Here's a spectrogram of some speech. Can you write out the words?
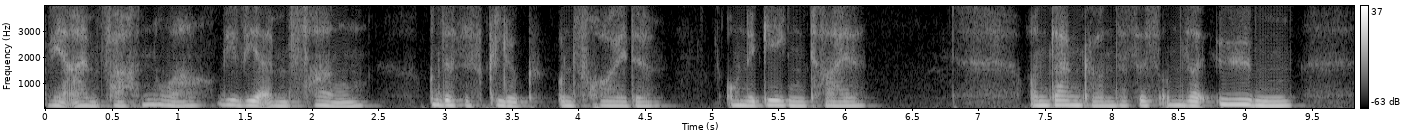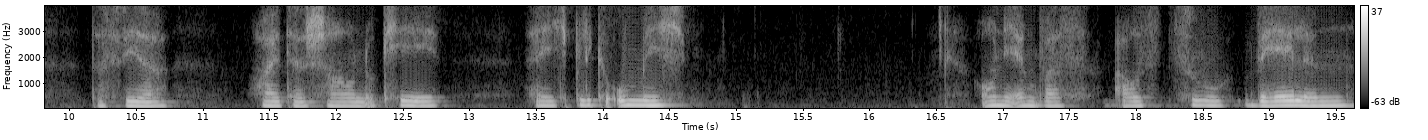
wir einfach nur, wie wir empfangen. Und es ist Glück und Freude ohne Gegenteil. Und danke, und das ist unser Üben, dass wir heute schauen, okay, hey, ich blicke um mich, ohne irgendwas auszuwählen,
